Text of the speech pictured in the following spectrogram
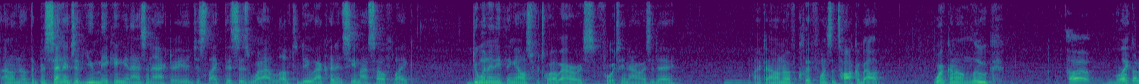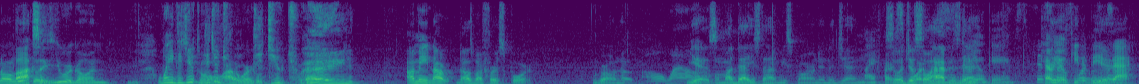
I don't know the percentage of you making it as an actor. You're just like, this is what I love to do. I couldn't see myself like doing anything else for 12 hours, 14 hours a day. Like, I don't know if Cliff wants to talk about working on Luke. Uh, Like working on boxing, Lucas- you were going. Wait, did you did you a work. did you train? I mean, not, that was my first sport growing up. Oh wow. Yeah, so my dad used to have me sparring in the gym. My first so it just sport so happens video that games, karaoke to be was- exact.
